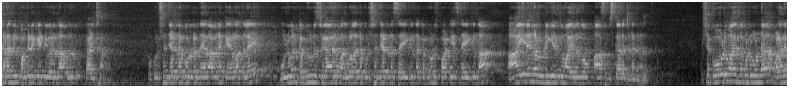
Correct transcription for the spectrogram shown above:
ചടങ്ങിൽ പങ്കെടുക്കേണ്ടി വരുന്ന ഒരു കാഴ്ച ഇപ്പോൾ പുരുഷൻ ചേട്ടനെ പോലുള്ള ഒരു നേതാവിനെ കേരളത്തിലെ മുഴുവൻ കമ്മ്യൂണിസ്റ്റുകാരും അതുപോലെ തന്നെ പുരുഷൻ ചേട്ടനെ സ്നേഹിക്കുന്ന കമ്മ്യൂണിസ്റ്റ് പാർട്ടിയെ സ്നേഹിക്കുന്ന ആയിരങ്ങൾ ഒഴുകിയെത്തുമായിരുന്നു ആ സംസ്കാര ചടങ്ങിനകത്ത്. പക്ഷെ കോവിഡുമായി ബന്ധപ്പെട്ടുകൊണ്ട് വളരെ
